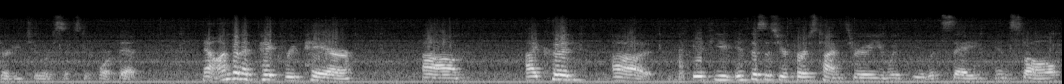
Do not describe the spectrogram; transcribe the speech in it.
32 or 64-bit. Now I'm going to pick repair. Um, I could, uh, if you if this is your first time through, you would you would say install,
